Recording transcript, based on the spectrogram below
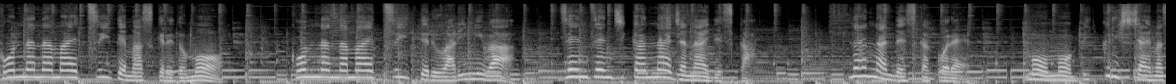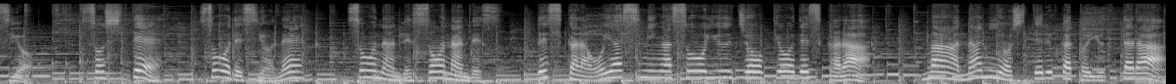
こんな名前ついてますけれどもこんな名前ついてる割には全然時間ないじゃないですか。何なんですかこれ。もうもうびっくりしちゃいますよ。そしてそうですよね。そうなんですそうなんです。ですからお休みがそういう状況ですからまあ何をしてるかと言ったら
